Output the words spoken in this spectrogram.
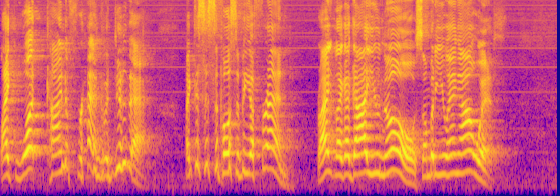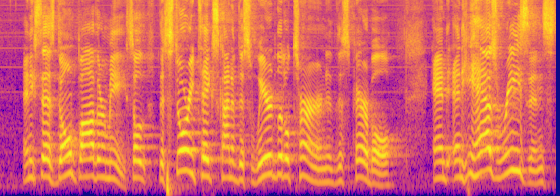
Like what kind of friend would do that? Like this is supposed to be a friend, right? Like a guy you know, somebody you hang out with. And he says, Don't bother me. So the story takes kind of this weird little turn in this parable. And, and he has reasons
